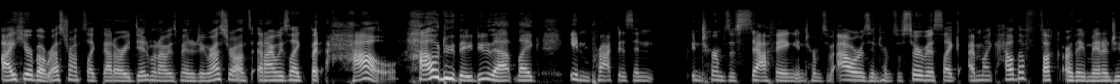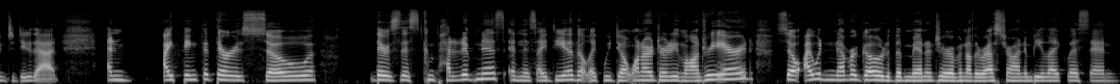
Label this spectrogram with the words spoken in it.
i hear about restaurants like that or i did when i was managing restaurants and i was like but how? How do they do that like in practice and in terms of staffing in terms of hours in terms of service? Like i'm like how the fuck are they managing to do that? And i think that there is so there's this competitiveness and this idea that like we don't want our dirty laundry aired. So I would never go to the manager of another restaurant and be like, listen,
